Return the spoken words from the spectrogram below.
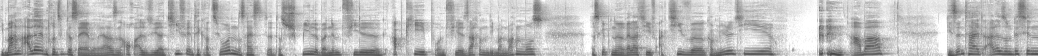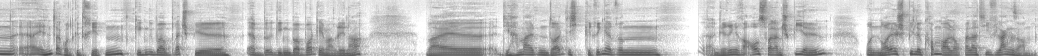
Die machen alle im Prinzip dasselbe. Ja, das sind auch alles wieder tiefe Integrationen. Das heißt, das Spiel übernimmt viel Upkeep und viel Sachen, die man machen muss. Es gibt eine relativ aktive Community, aber die sind halt alle so ein bisschen äh, in den Hintergrund getreten gegenüber Brettspiel, äh, gegenüber Boardgame Arena, weil die haben halt einen deutlich geringeren, äh, geringere Auswahl an Spielen und neue Spiele kommen halt auch relativ langsam.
